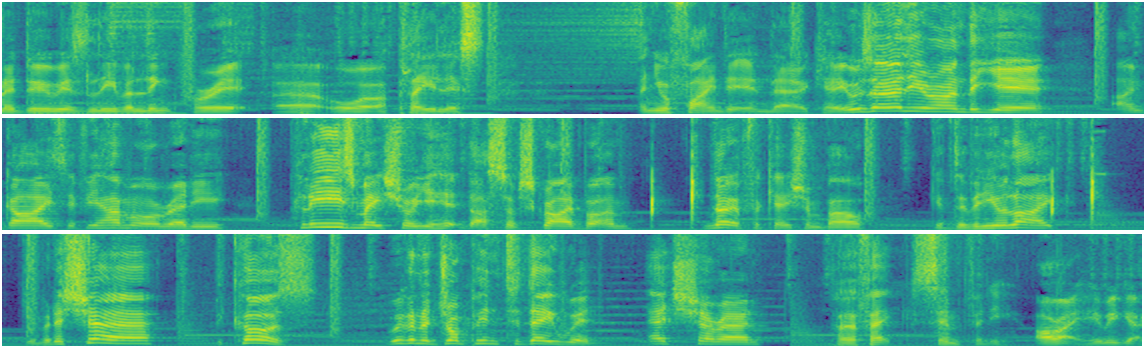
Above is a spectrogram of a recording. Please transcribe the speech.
to do is leave a link for it uh, or a playlist, and you'll find it in there. Okay, it was earlier on the year, and guys, if you haven't already, please make sure you hit that subscribe button, notification bell, give the video a like, give it a share, because we're to jump in today with Ed Sheeran, Perfect Symphony. All right, here we go.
